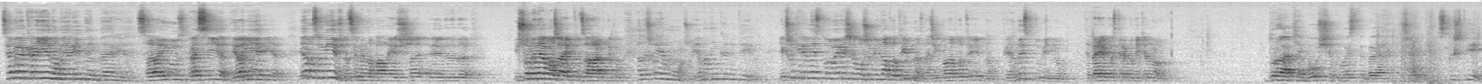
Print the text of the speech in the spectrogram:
Це моя країна, моя рідна імперія. Союз, Росія, піонерія. Я розумію, що це ми напали і ще. е, е, е, І що мене вважають тут загарбником. Але що я можу? Я маленька людина. Якщо керівництво вирішило, що війна потрібна, значить вона потрібна. Впрягнись в ту війну. Тепер якось треба буде тягнути. Дурак я був, що колись тебе жив. Слиш ти,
